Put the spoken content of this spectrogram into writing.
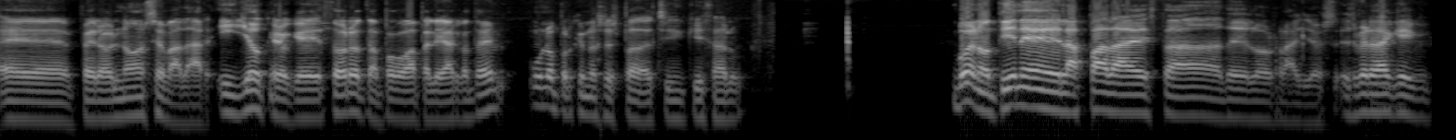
Eh, pero no se va a dar. Y yo creo que Zoro tampoco va a pelear contra él. Uno, porque no es espadachín, Kizaru. Bueno, tiene la espada esta de los rayos. Es verdad que,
